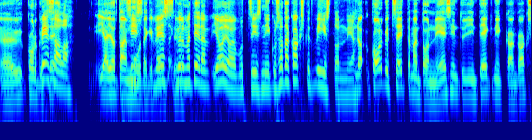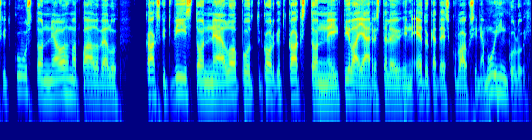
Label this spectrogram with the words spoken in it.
ö, 30 Vesala. ja jotain Siis muutakin Ves, vissiin. kyllä mä tiedän, joo joo, mutta siis niinku 125 tonnia. No 37 tonnia esiintyjiin, tekniikkaan 26 tonnia, ohjelmapalvelu 25 tonnia ja loput 32 tonnia tilajärjestelyihin, etukäteiskuvauksiin ja muihin kuluihin.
